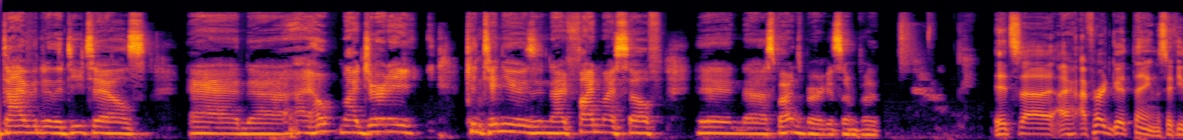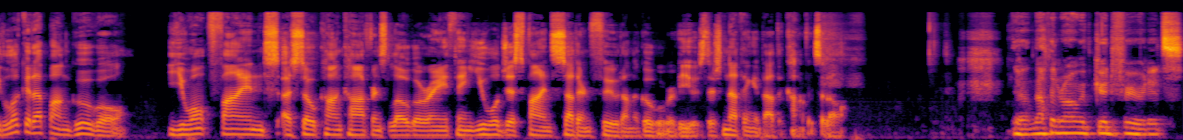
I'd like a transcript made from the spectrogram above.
dive into the details. And uh, I hope my journey continues and I find myself in uh, Spartansburg at some point. It's uh, I, have heard good things. If you look it up on Google, you won't find a SoCon conference logo or anything. You will just find Southern food on the Google reviews. There's nothing about the conference at all. You know, nothing wrong with good food. It's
